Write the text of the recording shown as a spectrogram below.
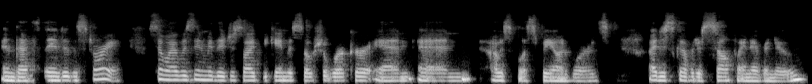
And that's the end of the story. So I was in religious life, became a social worker, and and I was blessed beyond words. I discovered a self I never knew.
